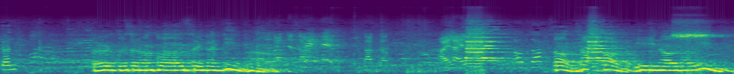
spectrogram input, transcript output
跟。Third person on call，这一段硬卡。来来来，Stop stop stop stop stop，一秒钟硬。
